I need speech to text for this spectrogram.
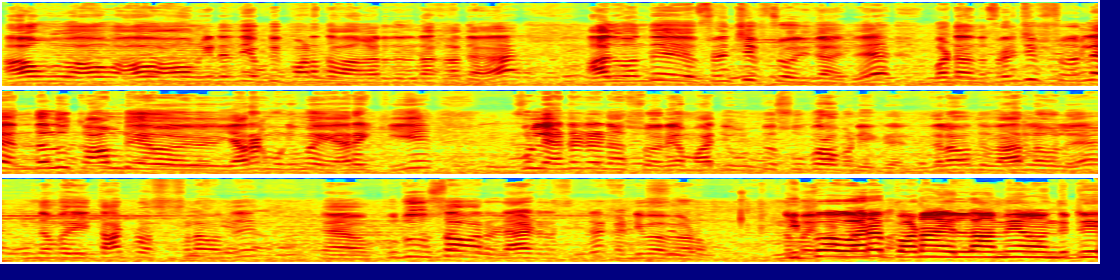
அவங்க அவங்க அவங்க- அவங்க கிட்ட இருந்து எப்படி பணத்தை வாங்குறதுன்ற கதை. அது வந்து ஃப்ரெண்ட்ஷிப் ஸ்டோரி தான் இது. பட் அந்த ஃப்ரெண்ட்ஷிப் ஸ்டோரியில் எந்த அளவுக்கு காமெடி இறக்க முடியுமோ இறக்கி ஃபுல் என்டர்டைனர் ஸ்டோரியை மாற்றி விட்டு சூப்பராக பண்ணியிருக்காரு இதெல்லாம் வந்து வேற லெவலு இந்த மாதிரி தாட் ப்ராசஸ்லாம் வந்து புதுசாக வர டேரக்டர்ஸ் கண்டிப்பாக வேணும். இப்போ வர படம் எல்லாமே வந்துட்டு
